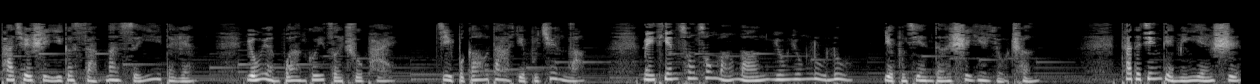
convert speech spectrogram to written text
他却是一个散漫随意的人，永远不按规则出牌，既不高大也不俊朗，每天匆匆忙忙、庸庸碌碌，也不见得事业有成。他的经典名言是：“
